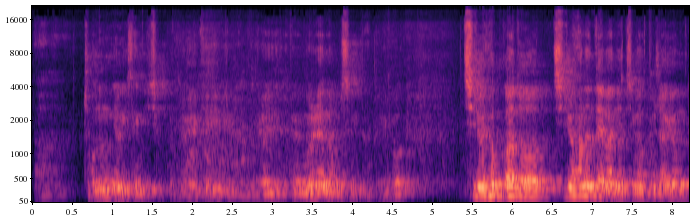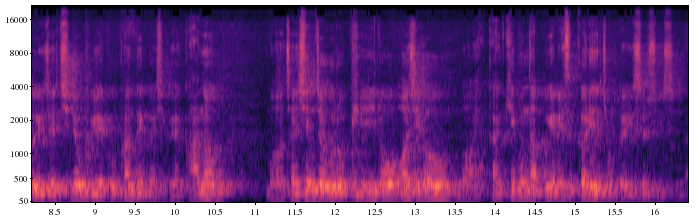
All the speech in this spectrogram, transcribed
아, 초능력이 생기셨군요 이렇게 얘기해요. 이런 원래는 없습니다. 그리고 치료 효과도 치료하는 데만 있지만 부작용도 이제 치료 부위에 국한된 것이고요. 간혹 뭐 전신적으로 피로, 어지러움, 뭐 약간 기분 나쁘게 메스꺼리는 정도 있을 수 있습니다.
